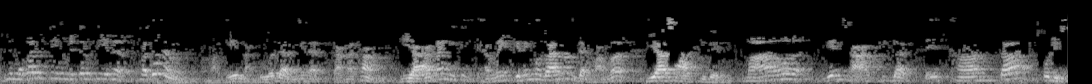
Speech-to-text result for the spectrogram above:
ඉතින් මොකද තියෙන මෙතන තියෙන පදනම? මගේ නඩුව දන්නේ නැත්නම් ගියා නම් ඉතින් හැම කෙනෙක්ම ගන්නවා දැන් මම ගියා සාක්ෂි දෙන්න. මාව ගෙන් සාක්ෂි ගත්තේ කාන්තා පොලිස්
